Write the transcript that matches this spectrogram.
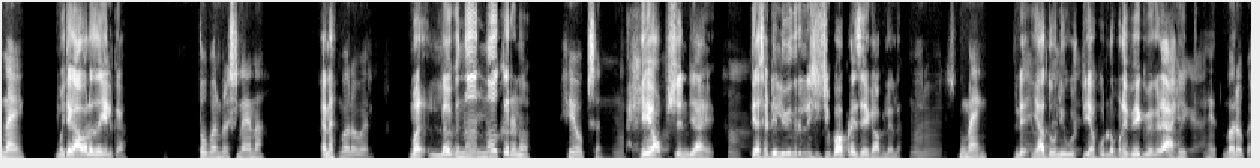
नाही. मग त्या गावाला जाईल का? तो पण प्रश्न आहे ना. है ना? बरोबर. मग लग्न न करणं हे ऑप्शन हे ऑप्शन जे आहे त्यासाठी लिव्हिंग रिलेशनशिप वापरायचं आहे का आपल्याला? नाही. म्हणजे ह्या दोन्ही गोष्टी या पूर्णपणे वेगवेगळ्या आहेत. वेगळे आहेत. बरोबर.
